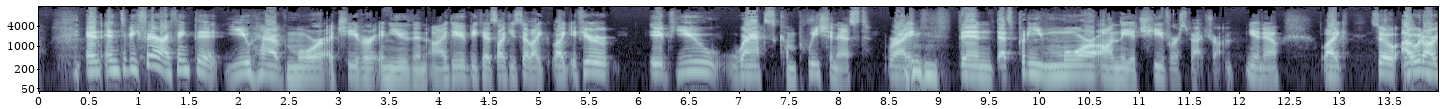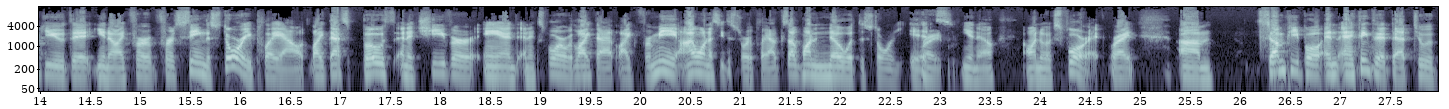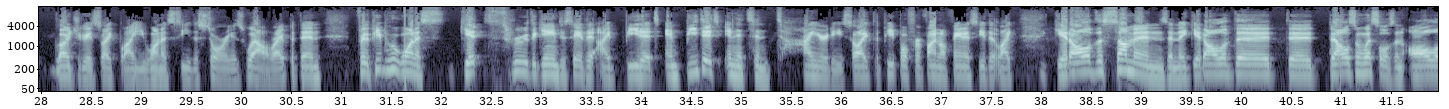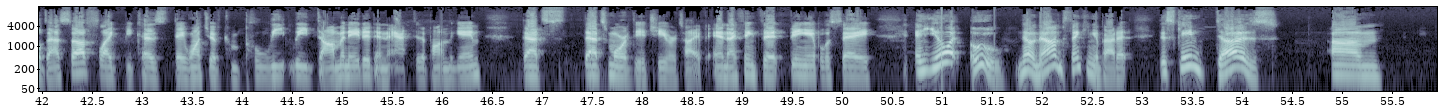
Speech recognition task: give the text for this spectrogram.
and and to be fair, I think that you have more achiever in you than I do because, like you said, like like if you're if you wax completionist, right, then that's putting you more on the achiever spectrum. You know, like so I would argue that you know, like for for seeing the story play out, like that's both an achiever and an explorer would like that. Like for me, I want to see the story play out because I want to know what the story is. Right. You know, I want to explore it. Right. Um, some people and, and i think that that to a large degree is like why you want to see the story as well right? But then for the people who want to get through the game to say that i beat it and beat it in its entirety. So like the people for final fantasy that like get all of the summons and they get all of the the bells and whistles and all of that stuff like because they want to have completely dominated and acted upon the game that's that's more of the achiever type. And i think that being able to say and you know what? Ooh no now i'm thinking about it. This game does um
